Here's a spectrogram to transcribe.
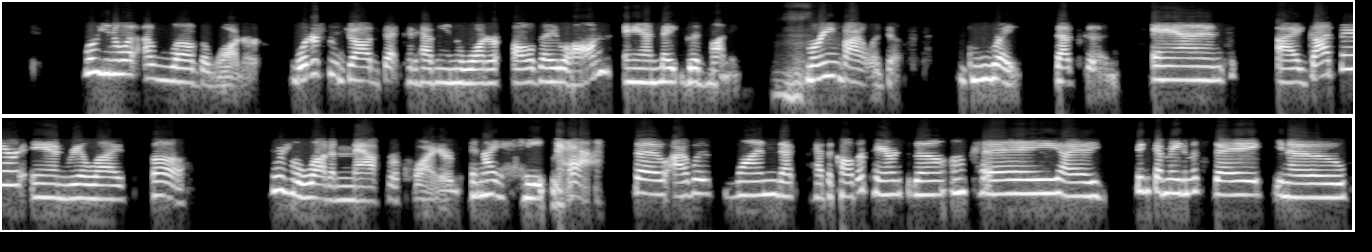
Well, you know what? I love the water. What are some jobs that could have me in the water all day long and make good money? Mm-hmm. Marine biologist. Great. That's good. And I got there and realized, oh, there's a lot of math required and I hate math. So I was one that had to call their parents and go, okay, I think I made a mistake, you know,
